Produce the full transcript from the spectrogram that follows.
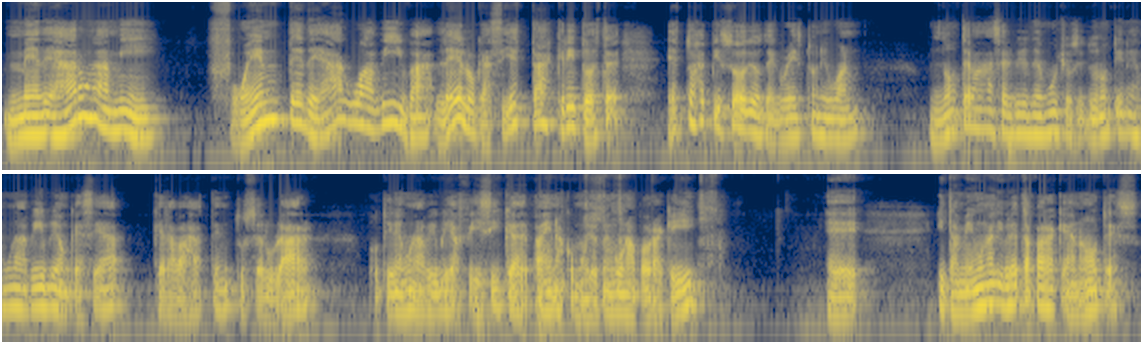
Me dejaron a mí fuente de agua viva. Lee lo que así está escrito. Este, estos episodios de Grace 21 no te van a servir de mucho si tú no tienes una Biblia, aunque sea que la bajaste en tu celular o tienes una Biblia física de páginas como yo tengo una por aquí, eh, y también una libreta para que anotes.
